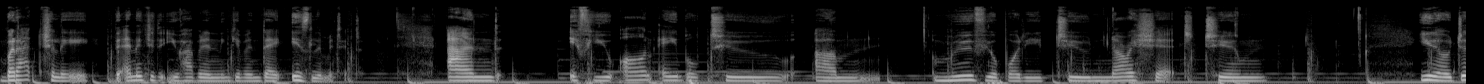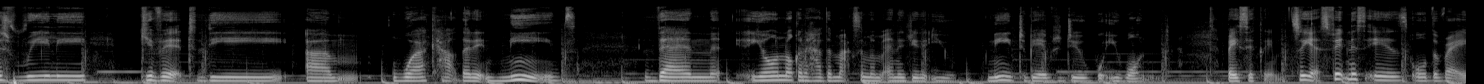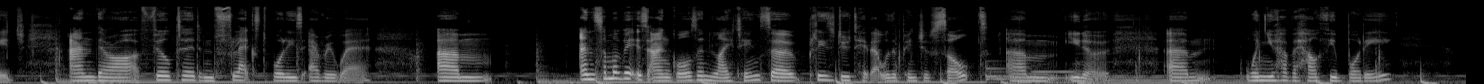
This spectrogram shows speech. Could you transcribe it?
But actually, the energy that you have in any given day is limited. And if you aren't able to um, move your body, to nourish it, to, you know, just really give it the um, workout that it needs, then you're not going to have the maximum energy that you need to be able to do what you want basically. So, yes, fitness is all the rage, and there are filtered and flexed bodies everywhere. Um, and some of it is angles and lighting, so please do take that with a pinch of salt. Um, you know, um, when you have a healthy body,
